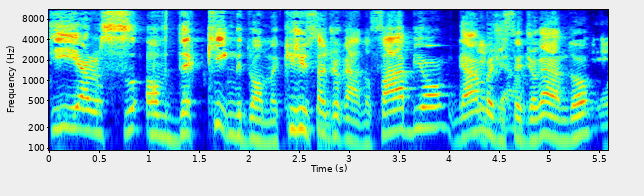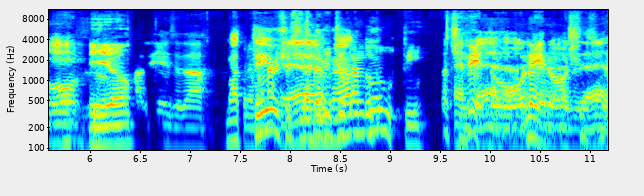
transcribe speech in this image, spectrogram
Tears of the Kingdom. Chi ci sta giocando? Fabio? Gamba ci stai giocando? Ovvio, Io. Palese, Matteo ci stai giocando? giocando tutti? Ma ci eh vedo, nero. Ci... Eh.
